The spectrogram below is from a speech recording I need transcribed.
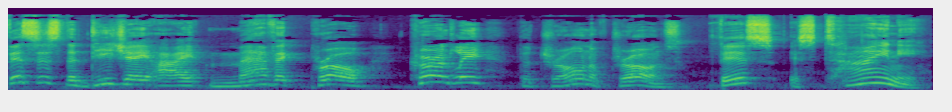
This is the DJI Mavic Pro, currently the drone of drones. This is tiny.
